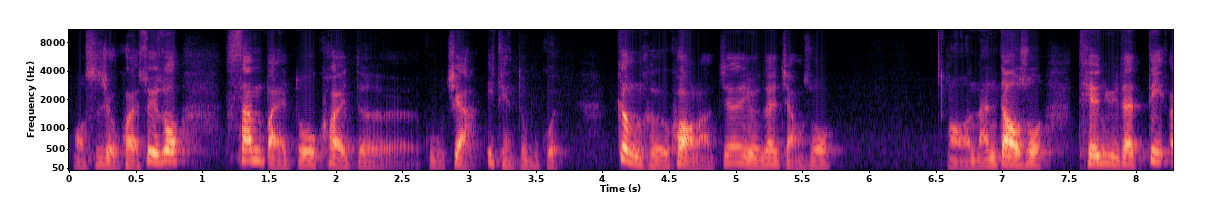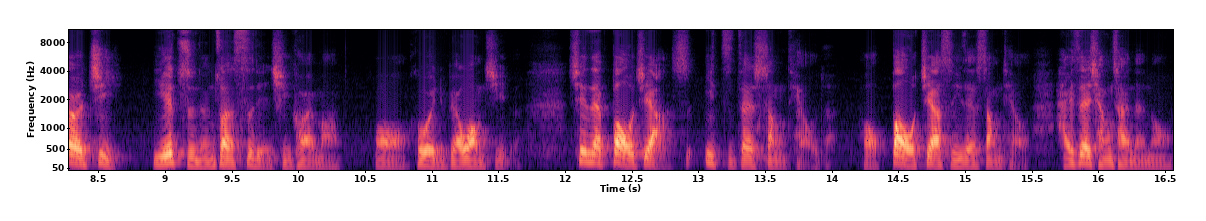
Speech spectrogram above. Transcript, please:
哦，十九块。所以说三百多块的股价一点都不贵。更何况了，今天有人在讲说，哦，难道说天域在第二季也只能赚四点七块吗？哦，各位你不要忘记了，现在报价是一直在上调的，哦，报价是一直在上调，还在抢产能哦，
